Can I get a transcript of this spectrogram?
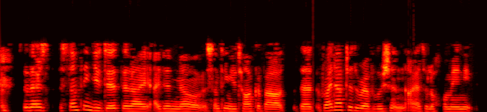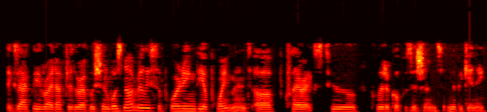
So there's something you did that I, I didn't know, something you talk about that right after the revolution, Ayatollah Khomeini, exactly right after the revolution, was not really supporting the appointment of clerics to political positions in the beginning.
